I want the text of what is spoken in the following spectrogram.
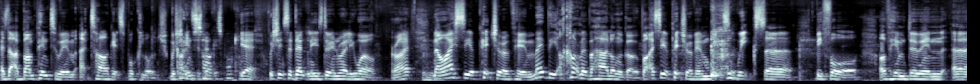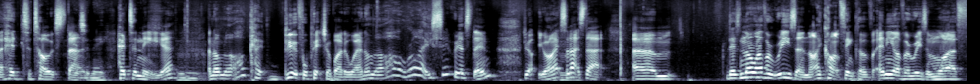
is that I bump into him at Target's book launch, which incident- Target's book launch. yeah, which incidentally is doing really well, right? Now I see a picture of him, maybe I can't remember how long ago, but I see a picture of him weeks weeks uh, before of him doing uh, head to toe stand, to knee. head to knee, yeah. And I'm like, okay, beautiful picture by the way, and I'm like, oh right, he's serious then, You- you right? So that's that. Um, there's no other reason I can't think of any other reason why I f-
